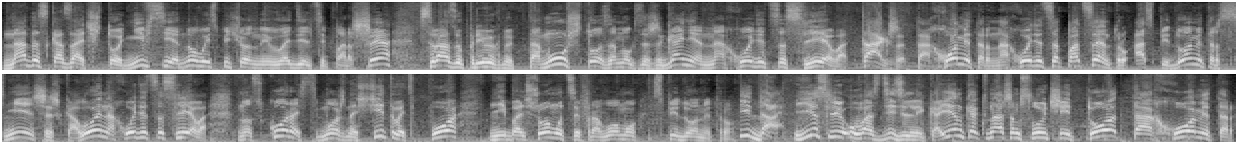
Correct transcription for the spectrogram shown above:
надо сказать, что не все новоиспеченные владельцы Porsche сразу привыкнут к тому, что замок зажигания находится слева. Также тахометр находится по центру, а спидометр с меньшей шкалой находится слева. Но скорость можно считывать по небольшому цифровому спидометру. И да, если у вас дизельный Cayenne, как в нашем случае, то тахометр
